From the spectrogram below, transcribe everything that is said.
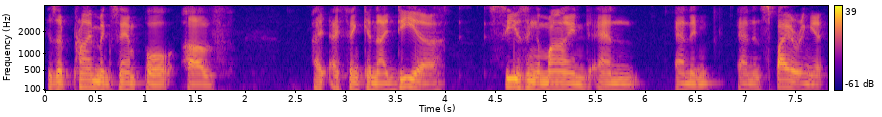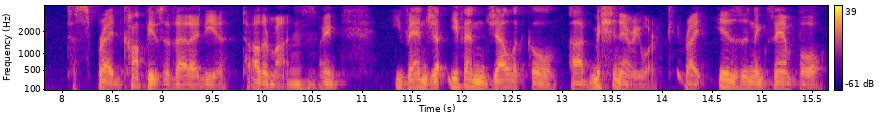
is a prime example of I, I think an idea seizing a mind and and in, and inspiring it to spread copies of that idea to other minds. Mm-hmm. I mean, evangel- evangelical uh, missionary work, right, is an example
